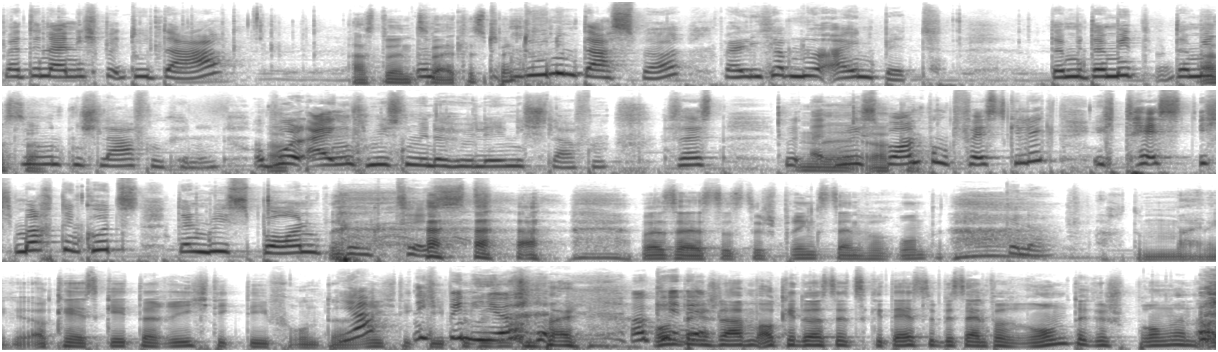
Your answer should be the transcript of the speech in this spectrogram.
Warte, nein, ich du da. Hast du ein zweites Bett? Du nimm das, wa? Weil ich habe nur ein Bett. Damit, damit, damit so. wir unten schlafen können. Obwohl, eigentlich müssen wir in der Höhle eh nicht schlafen. Das heißt, Nee, Respawn-Punkt festgelegt. Ich test, ich mache den kurz den Respawn-Punkt-Test. Was heißt das? Du springst einfach runter. genau. Ach du meine Güte. Okay, es geht da richtig tief runter. Ja, richtig ich tief. bin hier. Okay, runtergeschlafen. Okay, du hast jetzt getestet, du bist einfach runtergesprungen, aber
